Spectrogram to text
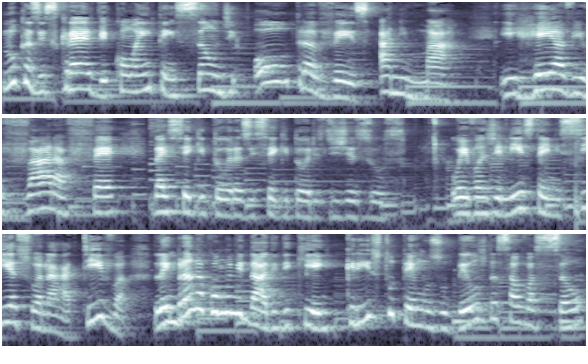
Lucas escreve com a intenção de outra vez animar e reavivar a fé das seguidoras e seguidores de Jesus. O evangelista inicia sua narrativa lembrando a comunidade de que em Cristo temos o Deus da salvação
